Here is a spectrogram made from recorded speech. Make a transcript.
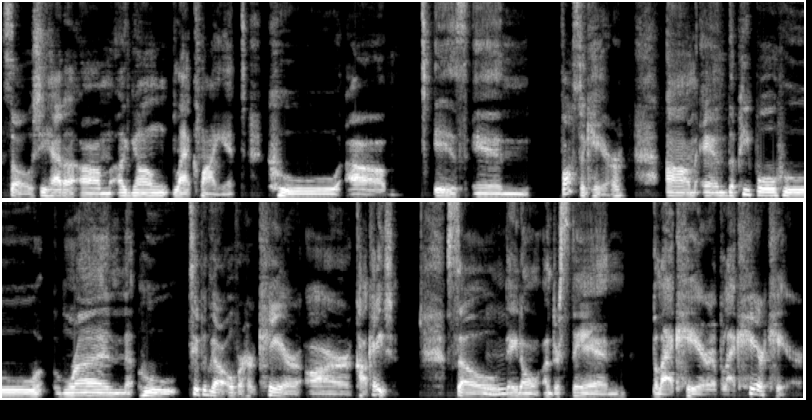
So she had a um a young black client who um is in foster care um and the people who run who typically are over her care are caucasian so Mhm. they don't understand black hair and black hair care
